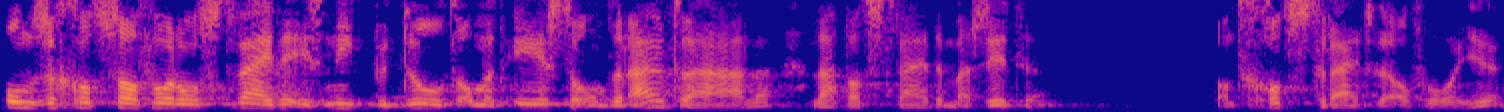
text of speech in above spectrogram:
Onze God zal voor ons strijden is niet bedoeld om het eerste onderuit te halen. Laat dat strijden maar zitten. Want God strijdt wel voor je.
